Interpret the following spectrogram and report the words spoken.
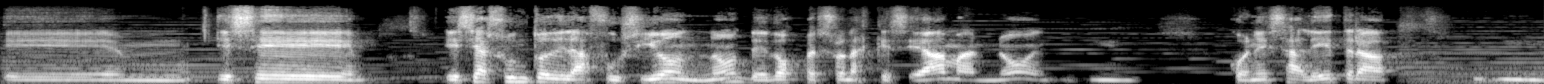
em, ese, ese asunto de la fusión, ¿no? De dos personas que se aman, ¿no? Con esa letra mm,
